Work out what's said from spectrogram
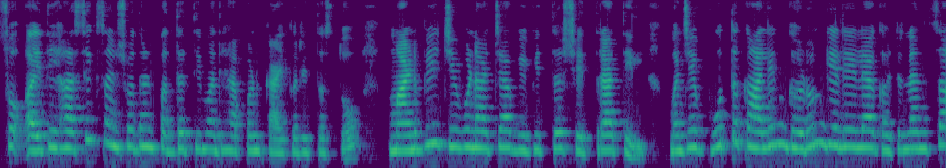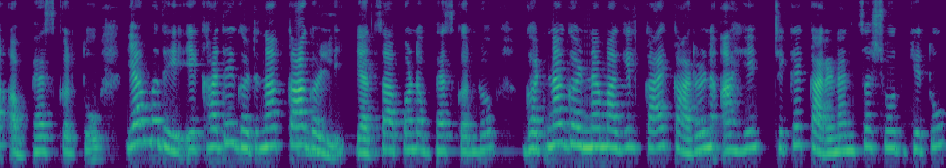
सो ऐतिहासिक संशोधन पद्धतीमध्ये आपण काय करीत असतो? मानवी जीवनाच्या विविध क्षेत्रातील म्हणजे भूतकालीन घडून गेलेल्या घटनांचा अभ्यास करतो. यामध्ये एखादी घटना का घडली? याचा आपण अभ्यास करतो. घटना घडण्यामागील काय कारण आहे? ठीक आहे कारणांचा शोध घेतो.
